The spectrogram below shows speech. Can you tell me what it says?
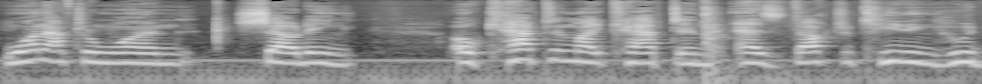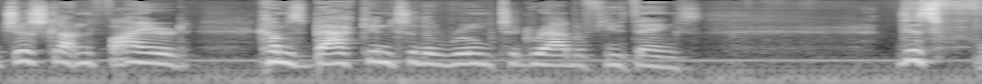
one after one, shouting, Oh, Captain, my Captain, as Dr. Keating, who had just gotten fired, comes back into the room to grab a few things. This, f-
